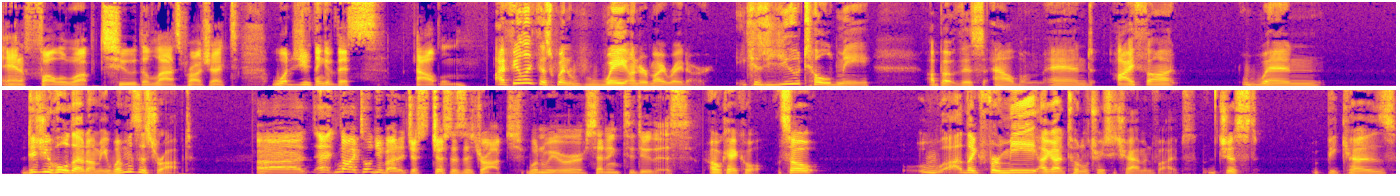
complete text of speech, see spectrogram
and a follow up to the last project. What did you think of this album? I feel like this went way under my radar because you told me about this album, and I thought when did you hold out on me? When was this dropped? Uh, no, I told you about it just just as it dropped when we were setting to do this. Okay, cool. So, like for me, I got total Tracy Chapman vibes, just because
